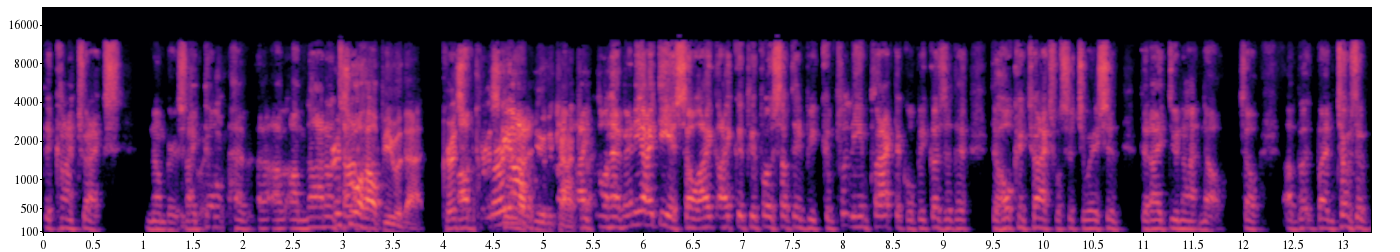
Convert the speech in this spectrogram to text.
the contracts numbers. I don't have. Uh, I'm not on Chris top. will help you with that. Chris, Chris can help you with the I- I don't have any idea. So I, I could propose something to be completely impractical because of the, the whole contractual situation that I do not know. So, uh, but, but in terms of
